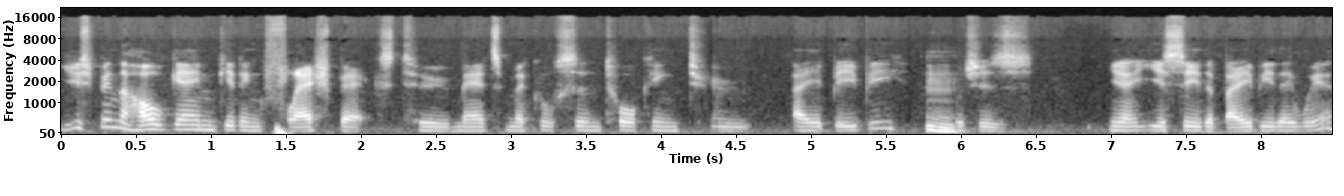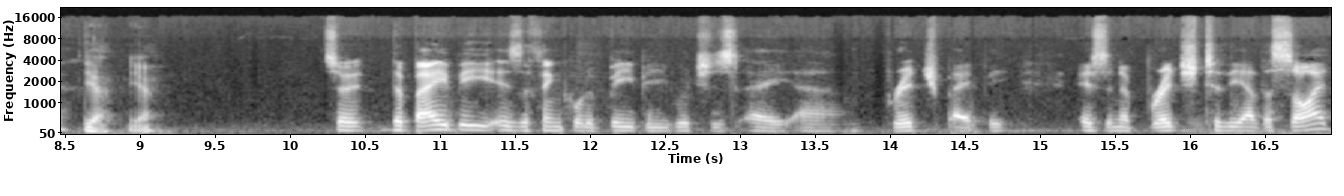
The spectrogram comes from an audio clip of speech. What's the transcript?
you spend the whole game getting flashbacks to Mads Mikkelsen talking to a BB, Mm. which is, you know, you see the baby they wear. Yeah. Yeah. So the baby is a thing called a BB, which is a um, bridge baby, is in a bridge to the other side.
